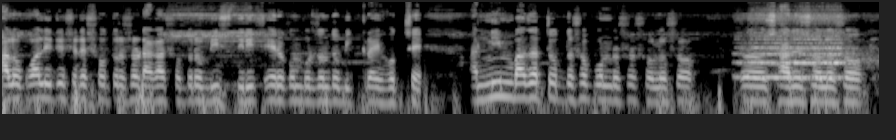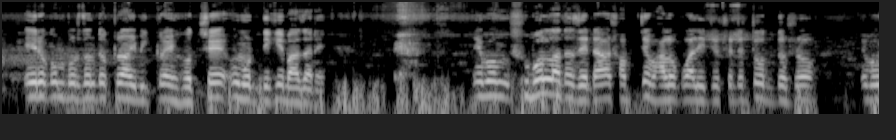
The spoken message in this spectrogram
ভালো কোয়ালিটি সেটা সতেরোশো টাকা, সতেরো, বিশ, তিরিশ, এরকম পর্যন্ত বিক্রয় হচ্ছে। আর নিম বাজার চোদ্দোশো, পনেরোশো, ষোলোশো সাড়ে ষোলোশো, এরকম পর্যন্ত ক্রয় বিক্রয় হচ্ছে ওমর দিকে বাজারে। এবং সুবললতা যেটা, সবচেয়ে ভালো কোয়ালিটির সেটা চোদ্দোশো এবং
